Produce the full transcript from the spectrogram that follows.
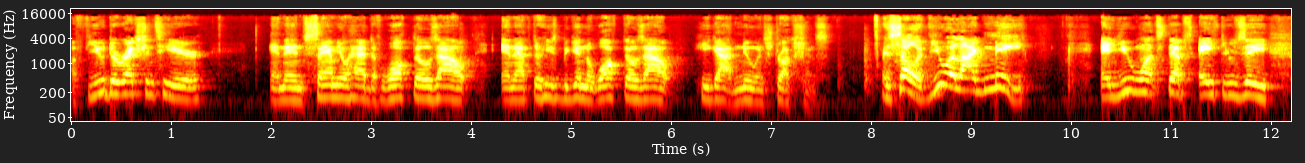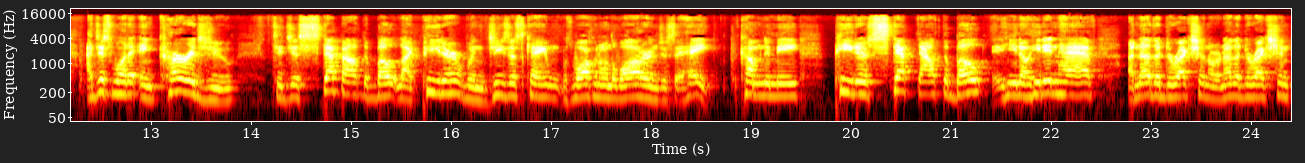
a few directions here and then Samuel had to walk those out. And after he's beginning to walk those out, he got new instructions. And so, if you are like me and you want steps A through Z, I just want to encourage you to just step out the boat like Peter when Jesus came, was walking on the water and just said, Hey, come to me. Peter stepped out the boat. You know, he didn't have another direction or another direction.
